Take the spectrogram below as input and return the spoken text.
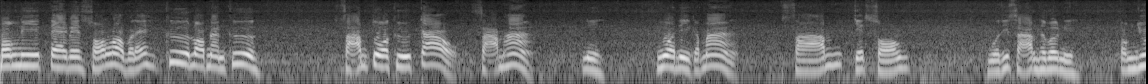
บองนี้แตกได้สองรอบไปเลยคือรอบนั้นคือสามตัวคือเก้าสามห้านี่ งวดนี้กับมาสามเจ็ดสองงวดที่สามเธอเบิ่งนี่ต้องอยู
